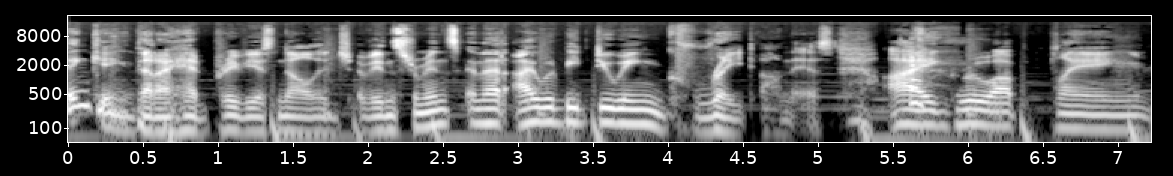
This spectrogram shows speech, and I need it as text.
thinking that I had previous knowledge of instruments and that I would be doing great on this. I grew up playing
